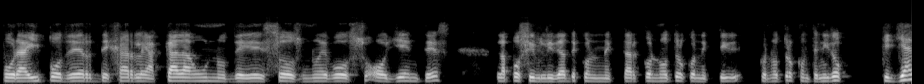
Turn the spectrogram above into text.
por ahí poder dejarle a cada uno de esos nuevos oyentes la posibilidad de conectar con otro, con otro contenido que ya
